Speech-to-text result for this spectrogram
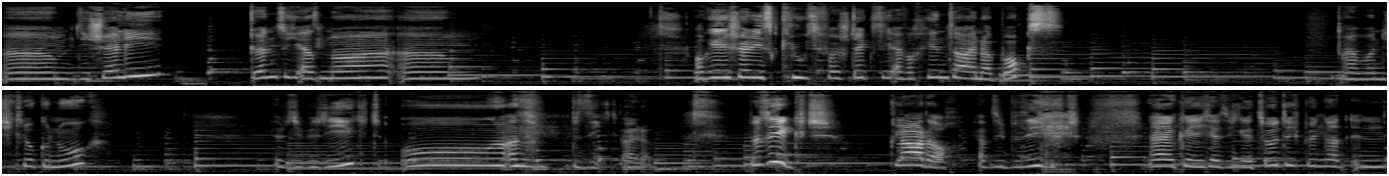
Ähm, die Shelly gönnt sich erstmal, ähm, Okay, die Shelly ist klug. Sie versteckt sich einfach hinter einer Box. Aber nicht klug genug. Sie besiegt. Und. Also, besiegt, Alter. Besiegt! Klar doch. Ich habe sie besiegt. Ja, okay, ich habe sie getötet. Ich bin gerade in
